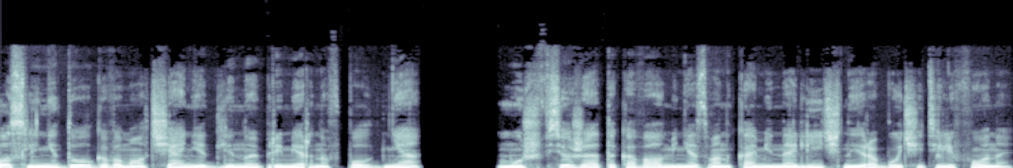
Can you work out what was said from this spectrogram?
После недолгого молчания длиной примерно в полдня муж все же атаковал меня звонками на личные и рабочие телефоны.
